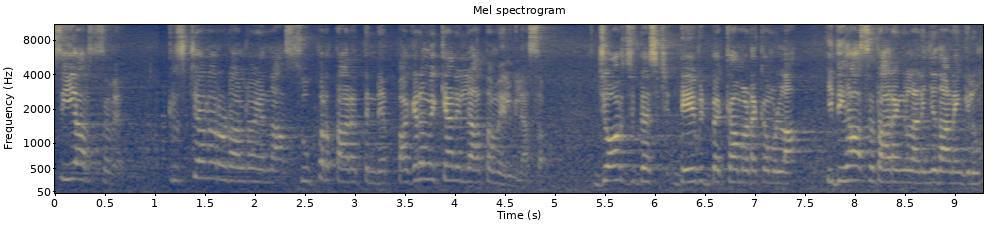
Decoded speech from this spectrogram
C R seven Cristiano Ronaldo എന്ന സൂപ്പർ താരത്തിന്റെ പകരം വെക്കാനില്ലാത്ത മേൽവിലാസം. ജോർജ് ബെസ്റ്റ് ഡേവിഡ് ബെക്കാം അടക്കമുള്ള ഇതിഹാസ താരങ്ങൾ അണിഞ്ഞതാണെങ്കിലും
